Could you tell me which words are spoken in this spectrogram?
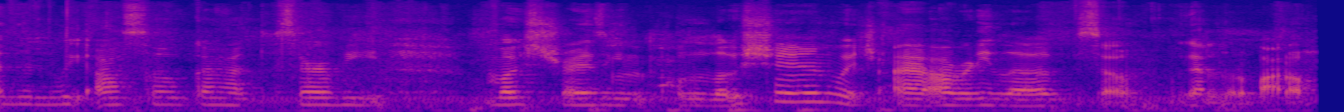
And then we also got the CeraVe moisturizing lotion, which I already love, so we got a little bottle.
